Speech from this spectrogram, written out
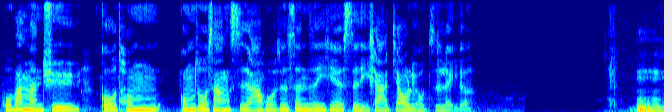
伙伴们去沟通工作上事啊，或者是甚至一些私底下交流之类的。嗯，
